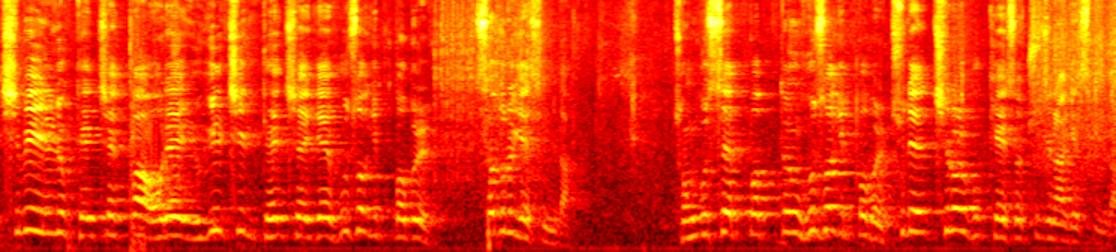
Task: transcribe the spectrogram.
12.16 대책과 올해 6.17 대책의 후속 입법을 서두르겠습니다. 종부세법 등 후속 입법을 7월 국회에서 추진하겠습니다.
